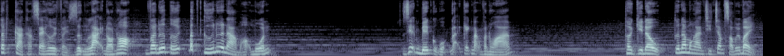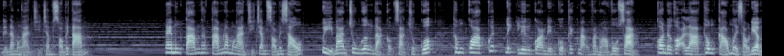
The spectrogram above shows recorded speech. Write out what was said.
Tất cả các xe hơi phải dừng lại đón họ và đưa tới bất cứ nơi nào mà họ muốn. Diễn biến của cuộc đại cách mạng văn hóa Thời kỳ đầu, từ năm 1967 đến năm 1968 Ngày 8 tháng 8 năm 1966, Ủy ban Trung ương Đảng Cộng sản Trung Quốc thông qua quyết định liên quan đến cuộc cách mạng văn hóa vô sản, còn được gọi là Thông cáo 16 điểm.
